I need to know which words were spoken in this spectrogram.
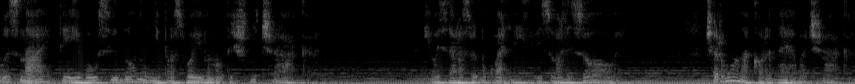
ви знаєте і ви усвідомлені про свої внутрішні чакри. І ось зараз ви буквально їх візуалізовуєте. Червона коренева чакра,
